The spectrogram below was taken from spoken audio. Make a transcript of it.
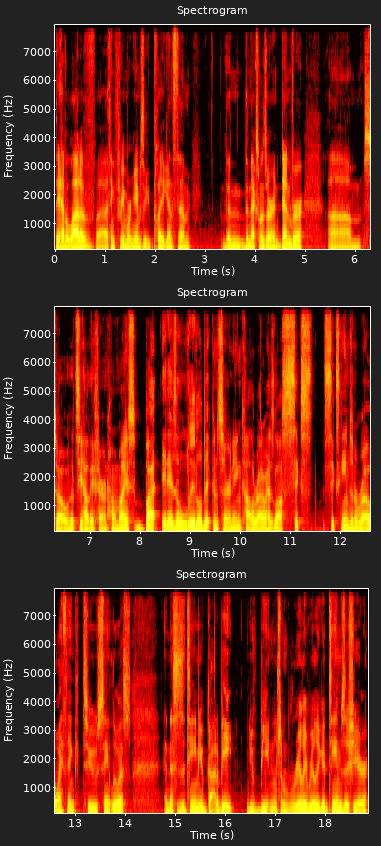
They have a lot of, uh, I think, three more games to play against them. Then the next ones are in Denver. Um, so let's see how they fare on home ice. But it is a little bit concerning. Colorado has lost six six games in a row, I think, to St. Louis. And this is a team you've got to beat. You've beaten some really, really good teams this year.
